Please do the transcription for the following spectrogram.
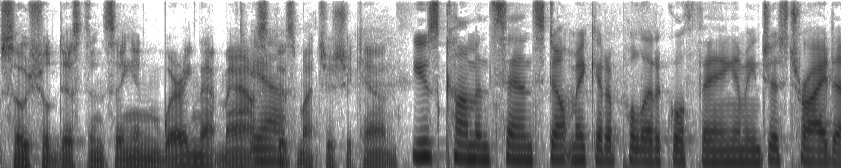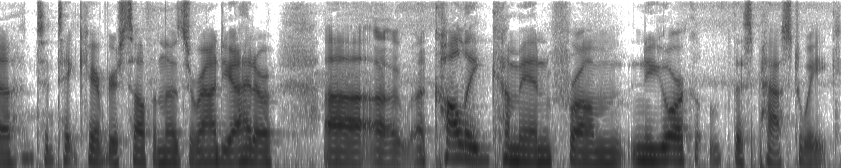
social distancing and wearing that mask yeah. as much as you can. Use common sense. Don't make it a political thing. I mean, just try to, to take care of yourself and those around you. I had a, uh, a, a colleague come in from New York this past week,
